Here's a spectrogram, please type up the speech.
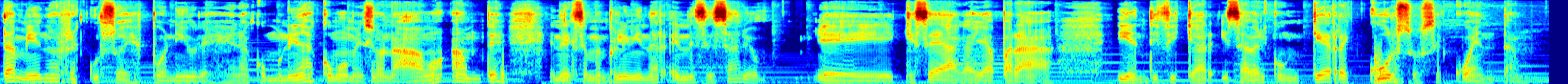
También los recursos disponibles en la comunidad, como mencionábamos antes, en el examen preliminar es necesario eh, que se haga ya para identificar y saber con qué recursos se cuentan.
